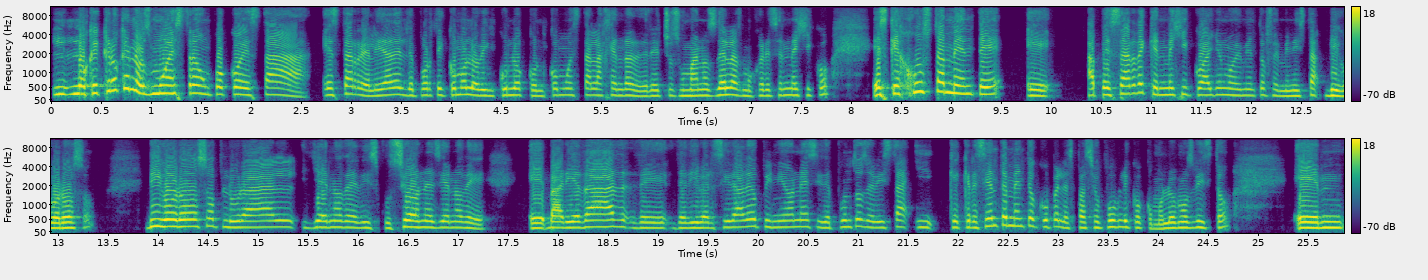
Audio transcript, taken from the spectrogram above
lo que creo que nos muestra un poco esta, esta realidad del deporte y cómo lo vinculo con cómo está la agenda de derechos humanos de las mujeres en México, es que justamente, eh, a pesar de que en México hay un movimiento feminista vigoroso, vigoroso, plural, lleno de discusiones, lleno de eh, variedad, de, diversidad de opiniones y de puntos de vista y que crecientemente ocupa el espacio público, como lo hemos visto. Em,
